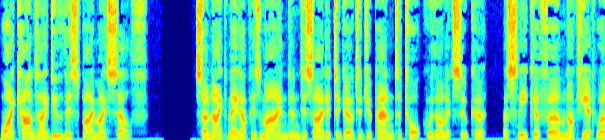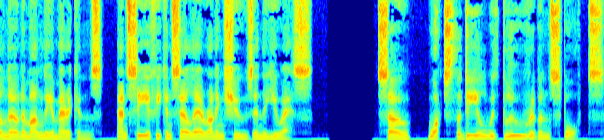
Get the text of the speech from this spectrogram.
Why can't I do this by myself? So Knight made up his mind and decided to go to Japan to talk with Onitsuka, a sneaker firm not yet well known among the Americans, and see if he can sell their running shoes in the US. So, what's the deal with Blue Ribbon Sports?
